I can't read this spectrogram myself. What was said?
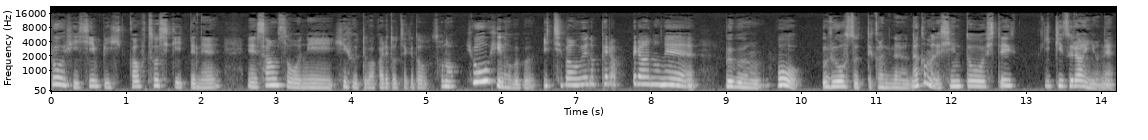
表皮真皮皮下組織ってねえー、3層に皮膚って分かれとっちゃうけどその表皮の部分一番上のペラペラのね部分を潤すって感じなの中まで浸透していきづらいんよね。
